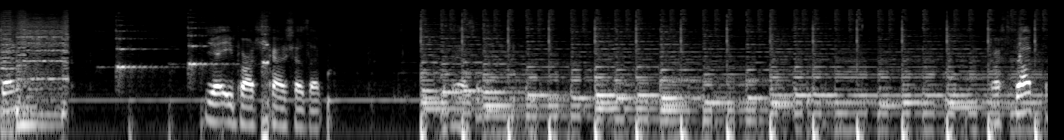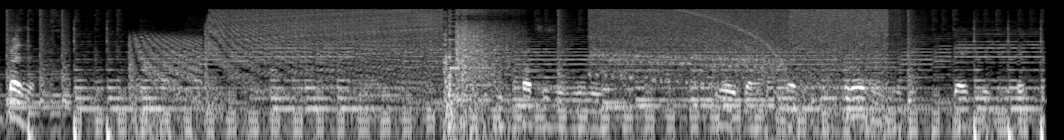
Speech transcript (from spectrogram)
Done? Yeah, E-Bot kind of shows up. That, the present. Really, really whatever.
